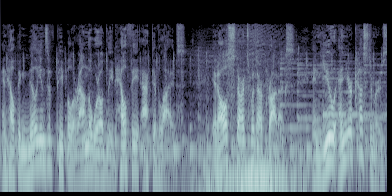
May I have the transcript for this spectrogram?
and helping millions of people around the world lead healthy, active lives. It all starts with our products, and you and your customers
